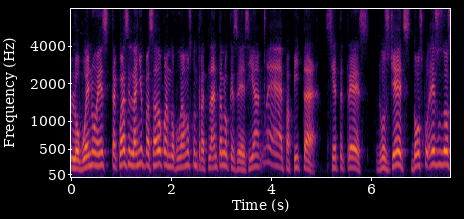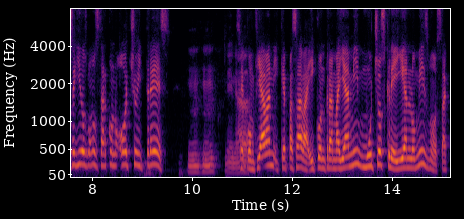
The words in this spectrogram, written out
lo bueno es, ¿te acuerdas el año pasado cuando jugamos contra Atlanta lo que se decía? Eh, papita, 7-3. Los Jets, dos, esos dos seguidos vamos a estar con 8 y 3. Se confiaban y qué pasaba. Y contra Miami muchos creían lo mismo. Está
